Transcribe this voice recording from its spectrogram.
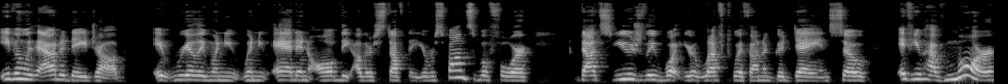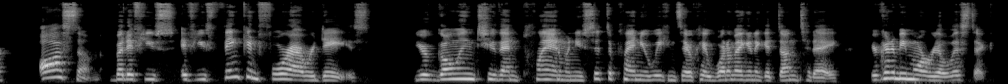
Even without a day job it really when you when you add in all the other stuff that you're responsible for that's usually what you're left with on a good day. And so if you have more awesome. But if you if you think in 4 hour days you're going to then plan when you sit to plan your week and say, okay, what am I going to get done today? You're going to be more realistic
